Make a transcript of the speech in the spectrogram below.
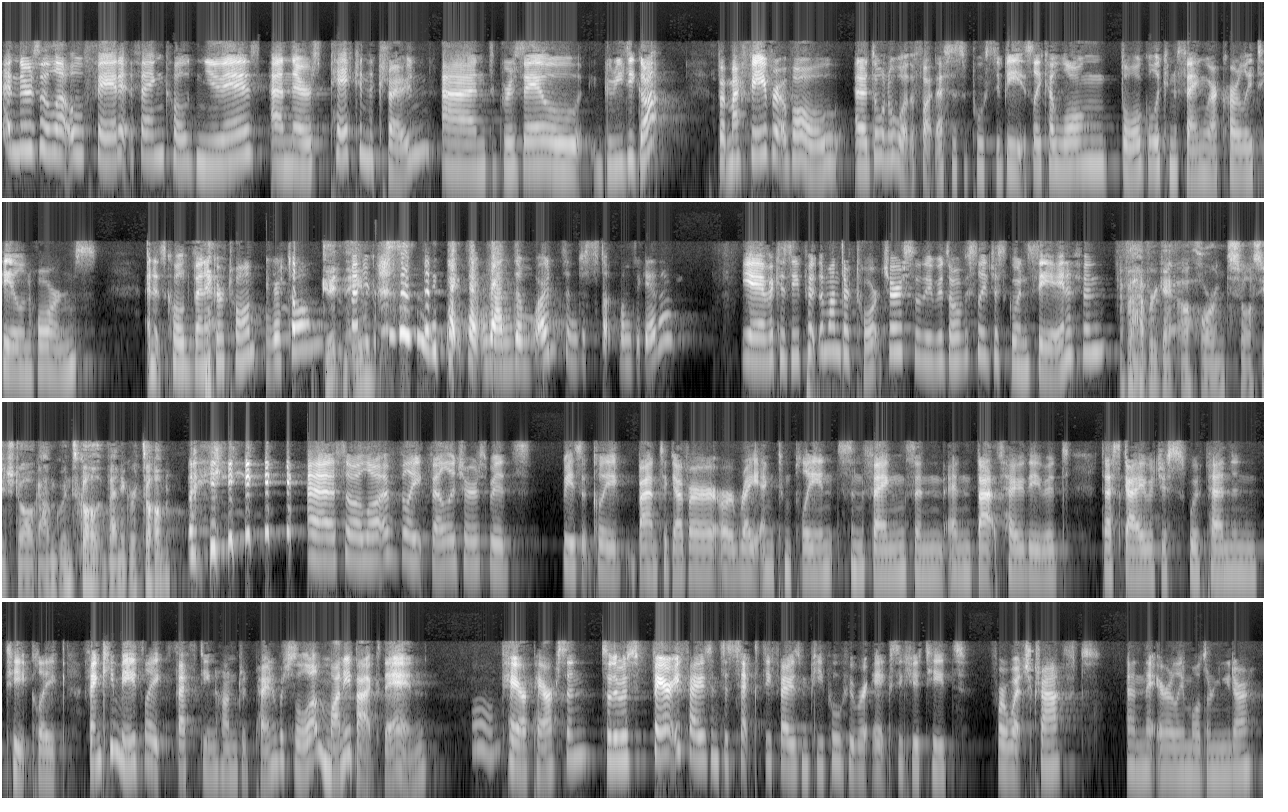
And there's a little ferret thing called Nuez, and there's Peck in the Crown and Grizel Greedy Gut. But my favourite of all, and I don't know what the fuck this is supposed to be, it's like a long dog looking thing with a curly tail and horns. And it's called Vinegar Tom. Vinegar Tom. good name. Just isn't he picked out random words and just stuck them together? Yeah, because he put them under torture, so they would obviously just go and say anything. If I ever get a horned sausage dog, I'm going to call it Vinegar Tom. uh, so a lot of like villagers would basically band together or write in complaints and things, and and that's how they would. This guy would just swoop in and take like I think he made like fifteen hundred pound, which is a lot of money back then per person. So there was thirty thousand to sixty thousand people who were executed for witchcraft in the early modern era.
